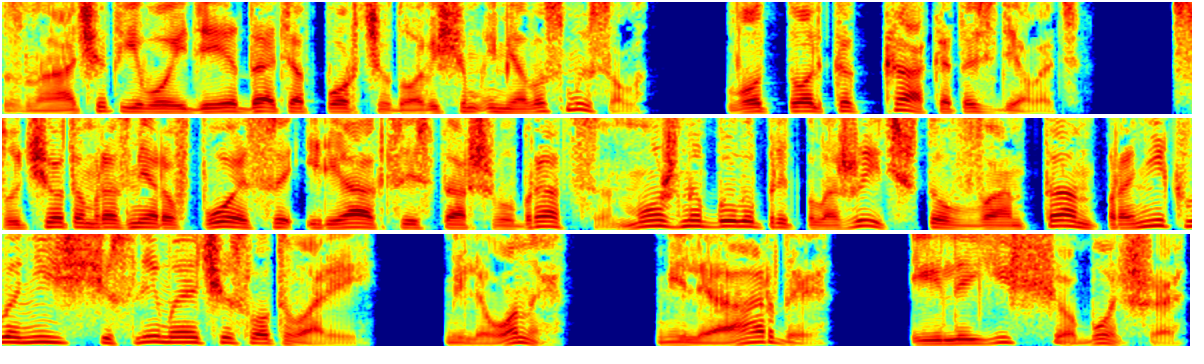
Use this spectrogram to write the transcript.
Значит, его идея дать отпор чудовищам имела смысл. Вот только как это сделать? С учетом размеров пояса и реакции старшего братца, можно было предположить, что в Вантан проникло неисчислимое число тварей. Миллионы? Миллиарды? Или еще больше?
